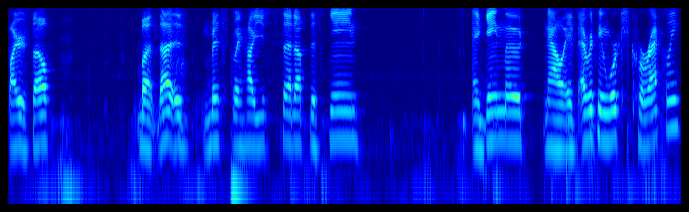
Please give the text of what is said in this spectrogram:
by yourself. But that is basically how you set up this game. and game mode. Now, if everything works correctly,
